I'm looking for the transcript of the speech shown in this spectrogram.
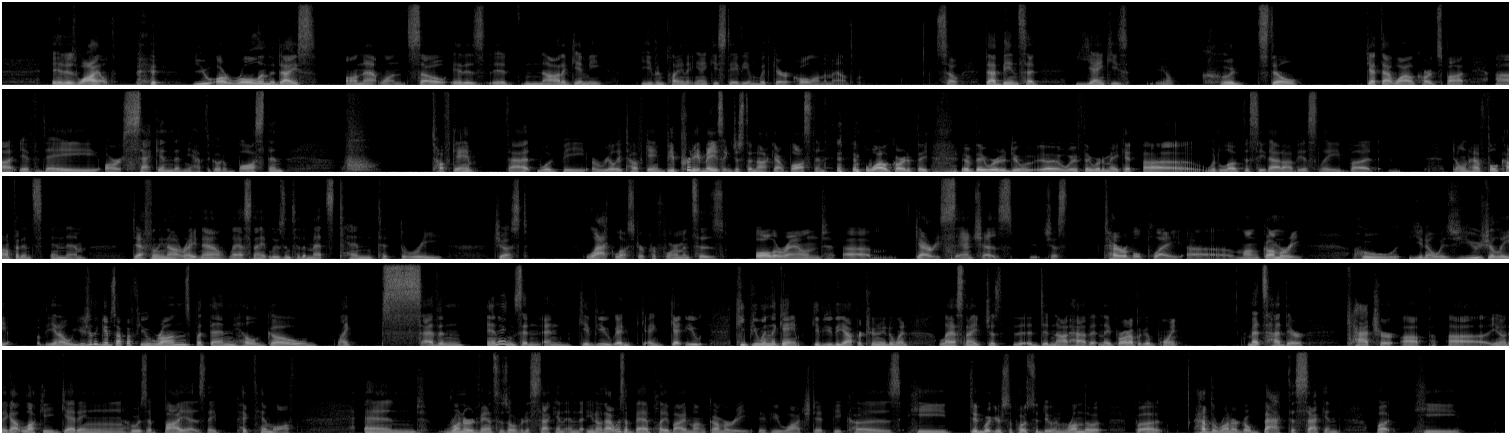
it is wild. you are rolling the dice on that one. So it is it's not a gimme, even playing at Yankee Stadium with Gerrit Cole on the mound. So that being said, Yankees, you know, could still get that wild card spot. Uh, if they are second and you have to go to Boston, tough game. That would be a really tough game. Be pretty amazing just to knock out Boston in the wild card if they if they were to do uh, if they were to make it. Uh, would love to see that, obviously, but don't have full confidence in them. Definitely not right now. Last night losing to the Mets ten to three, just lackluster performances all around. Um, Gary Sanchez, just terrible play. Uh, Montgomery, who you know is usually, you know, usually gives up a few runs, but then he'll go like seven innings and and give you and and get you keep you in the game, give you the opportunity to win. Last night just uh, did not have it, and they brought up a good point. Mets had their catcher up. Uh, you know, they got lucky getting who is it, Baez. They picked him off, and runner advances over to second. And you know that was a bad play by Montgomery if you watched it because he did what you're supposed to do and run the uh, have the runner go back to second, but he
